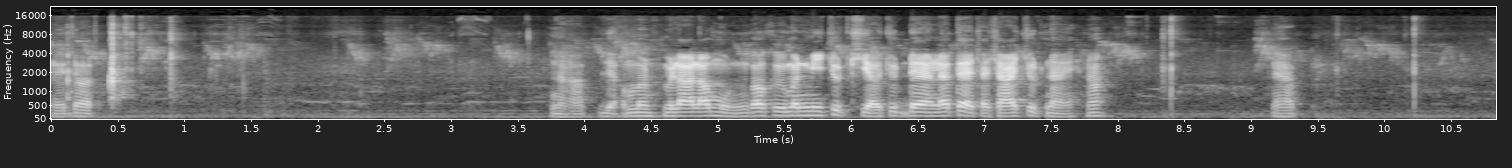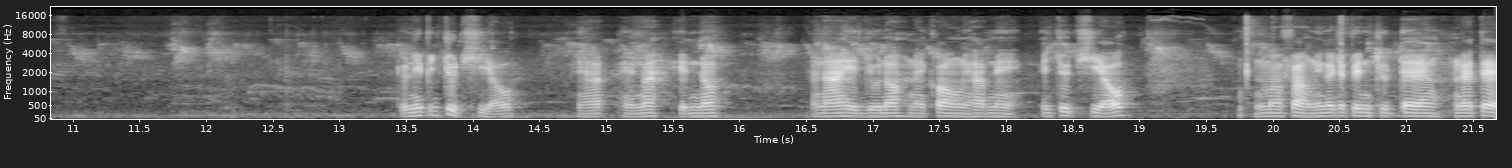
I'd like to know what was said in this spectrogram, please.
เลดดอทนะครับเดี๋ยวมันเวลาเราหมุนก็คือมันมีจุดเขียวจุดแดงแล้วแต่จะใช้จุดไหนเนาะนะครับตัวนี้เป็นจุดเขียวนะฮะเห็นไหมเห็นเนาะ นานาเห็นอยู่เนาะในกล้องนี่ครับนี่เป็นจุดเขียว มาฝั่งนี้ก็จะเป็นจุดแดงแล้วแต่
